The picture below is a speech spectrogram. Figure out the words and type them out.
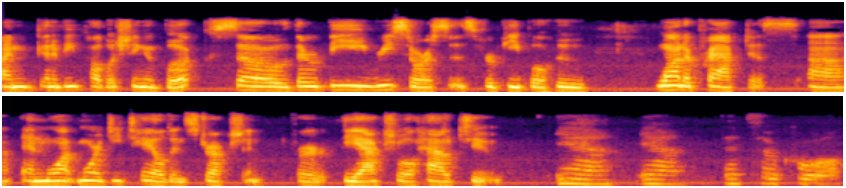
I'm going to be publishing a book, so there will be resources for people who want to practice uh, and want more detailed instruction for the actual how-to. Yeah, yeah, that's so cool.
